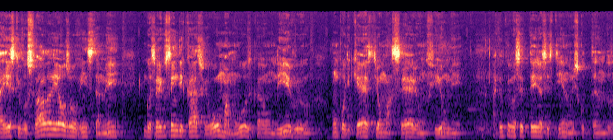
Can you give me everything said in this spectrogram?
a esse que vos fala e aos ouvintes também. Gostaria que você indicasse ou uma música, ou um livro, ou um podcast, ou uma série, ou um filme, aquilo que você esteja assistindo ou escutando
